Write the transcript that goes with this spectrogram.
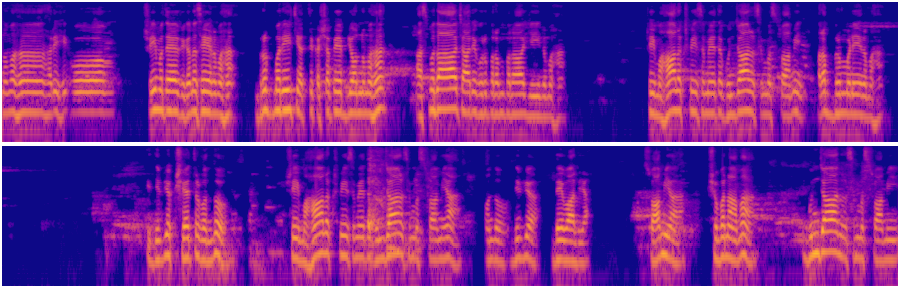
ನಮಃ, ಹರಿ ಓಂ. ಶ್ರೀಮತೆ ವಿಗನಸೇ ನಮಃ. ಭೃಗ್ಮರೀಚಿ ಅತ್ರಿ ಕಶ್ಯಪೇಭ್ಯೋ ನಮಃ. ಅಸ್ಮದಾಚಾರ್ಯ ಗುರುಪರಂಪರಾಯೈ ನಮಃ. ಶ್ರೀ ಮಹಾಲಕ್ಷ್ಮೀ ಸಮೇತ ಗುಂಜಾ ನರಸಿಂಹಸ್ವಾಮಿ ಪರಬ್ರಹ್ಮಣೇ ನಮಃ. ಈ ದಿವ್ಯ ಕ್ಷೇತ್ರ ಬಂದು ಶ್ರೀ ಮಹಾಲಕ್ಷ್ಮೀ ಸಮೇತ ಗುಂಜಾ ನರಸಿಂಹಸ್ವಾಮಿಯ ಒಂದು ದಿವ್ಯ ದೇವಾಲಯ. ಸ್ವಾಮಿಯ ಶುಭನಾಮ ಗುಂಜಾ ನರಸಿಂಹಸ್ವಾಮಿ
